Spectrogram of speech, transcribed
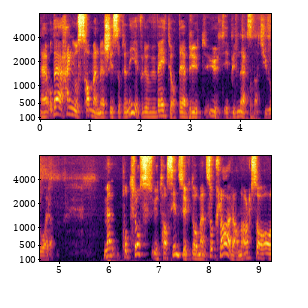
Eh, og det henger jo sammen med schizofreni, for vi vet jo at det bryter ut i begynnelsen av 20-årene. Men på tross ut av sinnssykdommen så klarer han altså å,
